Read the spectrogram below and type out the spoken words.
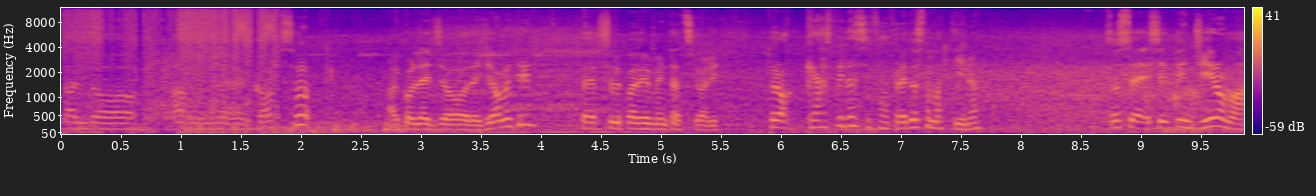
andando a un corso al collegio dei geometri per sulle pavimentazioni. Però caspita si fa freddo stamattina. Non so se siete in giro ma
